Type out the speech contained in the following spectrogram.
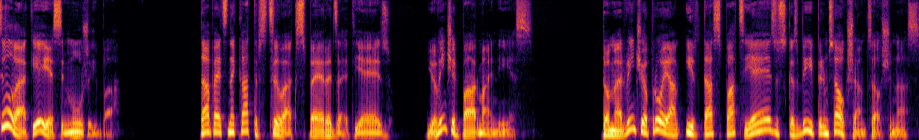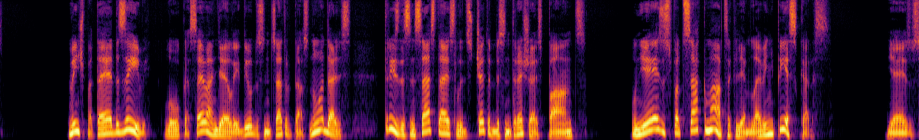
cilvēki ieiesim mūžībā. Tāpēc ne katrs cilvēks spēja redzēt Jēzu, jo viņš ir pārmainījies. Tomēr viņš joprojām ir tas pats Jēzus, kas bija pirms augšām celšanās. Viņš pat ēda zīvi, Lūkas evanģēlīja 24. nodaļas, 36. līdz 43. pāns, un Jēzus pat saka mācekļiem, lai viņi pieskaras. Jēzus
